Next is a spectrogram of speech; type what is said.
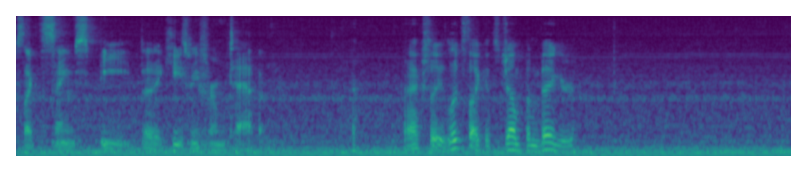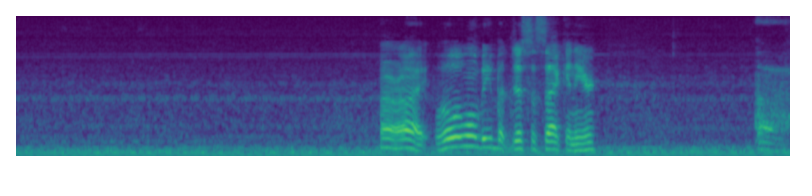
Looks like the same speed, but it keeps me from tapping. Actually, it looks like it's jumping bigger. All right. Well, it won't be but just a second here. Ah.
